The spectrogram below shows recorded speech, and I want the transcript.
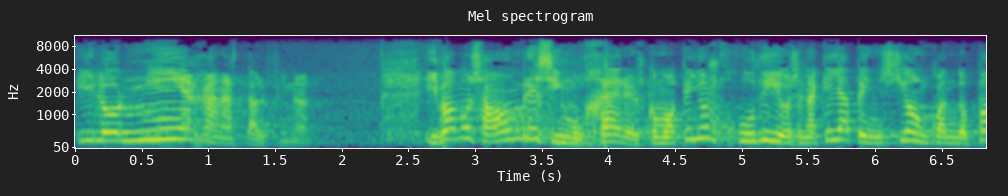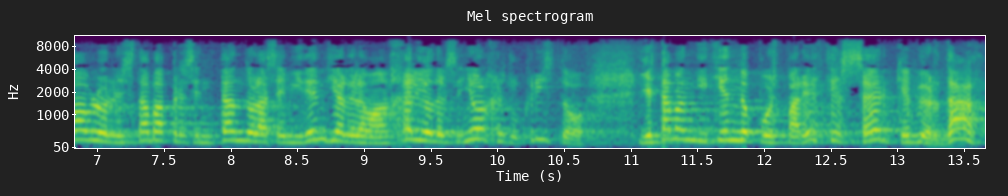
y lo niegan hasta el final. Y vamos a hombres y mujeres, como aquellos judíos en aquella pensión cuando Pablo le estaba presentando las evidencias del Evangelio del Señor Jesucristo. Y estaban diciendo, pues parece ser que es verdad,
